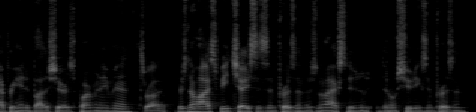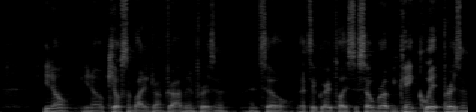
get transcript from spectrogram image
apprehended by the sheriff's department. Amen. That's right. There's no high speed chases in prison. There's no accidental shootings in prison. You don't, you know, kill somebody drunk driving in prison. And so that's a great place to sober up. You can't quit prison.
